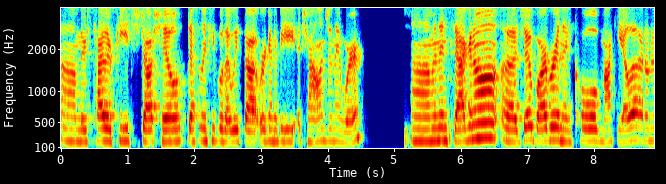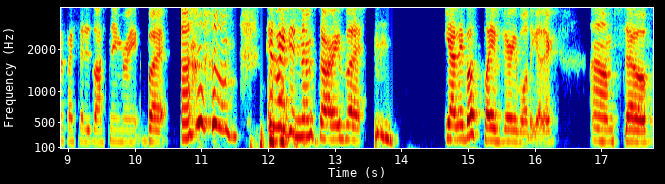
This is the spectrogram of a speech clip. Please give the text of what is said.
Um, there's Tyler Peach, Josh Hill, definitely people that we thought were going to be a challenge, and they were. Um, and then Saginaw, uh, Joe Barber, and then Cole Macchiella. I don't know if I said his last name right, but um, if I didn't, I'm sorry. But yeah, they both play very well together. Um, so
